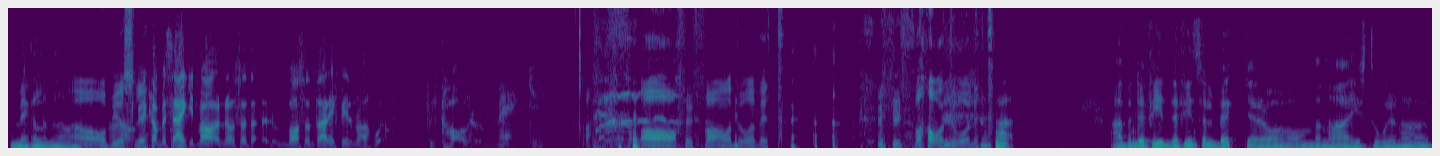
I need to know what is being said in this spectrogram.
Megalodon. Ja, ja, obviously. det kan säkert vara något sånt, vara sånt där i filmen. We call her Meg. Ja, fy fan vad dåligt. Fy fan vad dåligt. Ja, ja, men det, fin det finns väl böcker om, om den här historien har,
